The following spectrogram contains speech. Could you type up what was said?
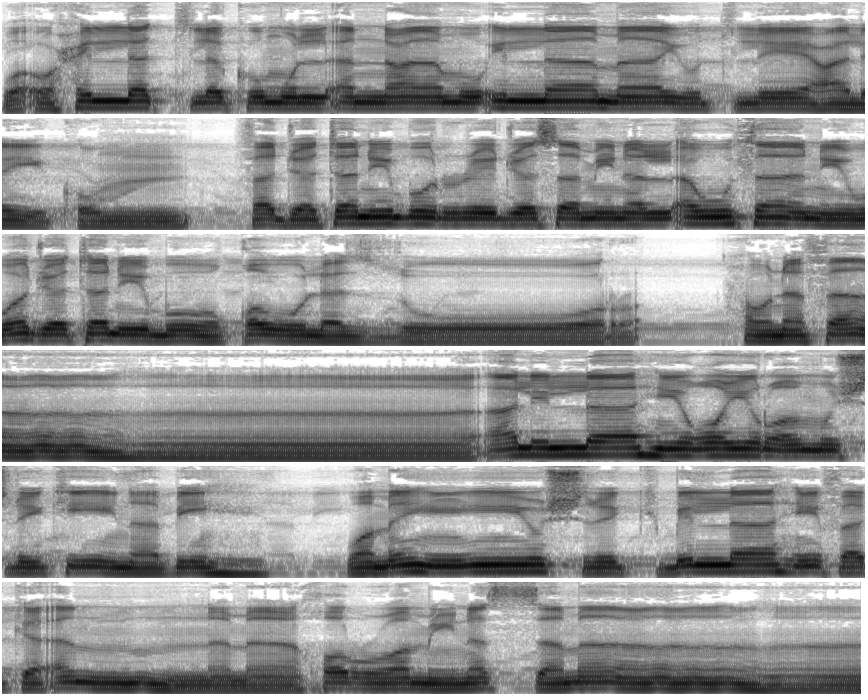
وأحلت لكم الأنعام إلا ما يتلي عليكم فاجتنبوا الرجس من الأوثان واجتنبوا قول الزور حنفاء لله غير مشركين به ومن يشرك بالله فكأنما خر من السماء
